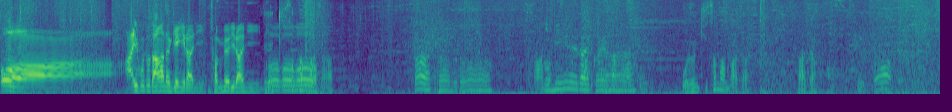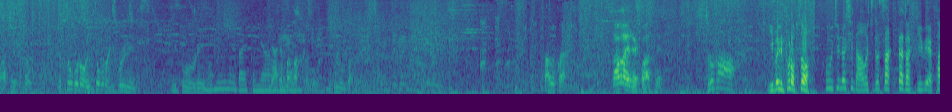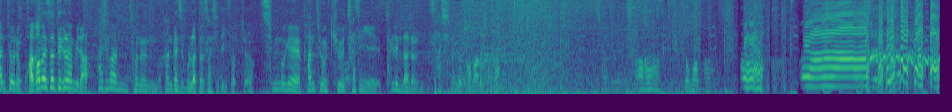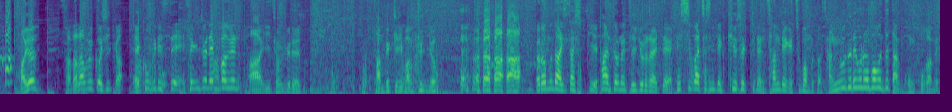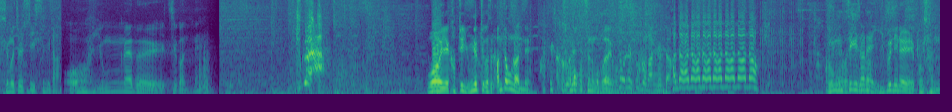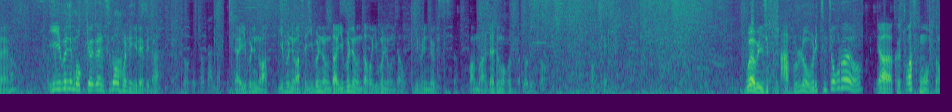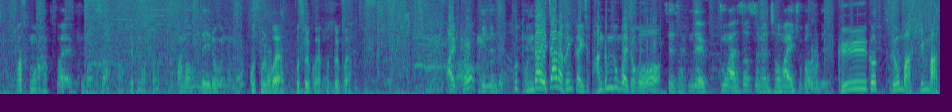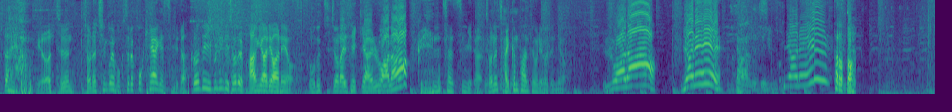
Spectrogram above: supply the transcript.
어... 아이고도 당하는 갱이라니. 전멸이라니. 키선만 맞아. 바텀으로 아, 저 로밍을 갈 거야. 오른 키선만 맞아. 맞아. 어? 맞았어? 이쪽으로 이쪽으로 이블린 이블린 로밍을 갈이 안에 거냐 빨갛어 이블린도 아니야? 싸울 거야? 싸워야 될 것 같아. 들어가. 이블린 풀 없어. 후진호씨 나머지도 싹 다 잡기 위해 판테온은 과감한 선택을 합니다. 하지만 저는 한 가지 몰랐던 사실이 있었죠. 침묵의 판테온 Q 차징이 풀린다는 사실을 이거 점화를 잡나? 아 너무 아파. 과연 살아남을 것인가? 에코 그릴스의 생존 엠방은 아 이 정글은 단백질이 많군요. 여러분도 아시다시피 판테온은 딜교를 할 때 passive가 charging된 Q 스킬은 상대에게 초반부터 장로 드래곤을 먹은 듯한 공포감을 심어줄 수 있습니다. 오 6렙을 찍었네. 죽어! 와얘 갑자기 6렙 찍어서 깜짝 놀랐네. 그거 먹고 쓰는 거 뭐야 이거? 손을 쏘고 맞는다 간다 간다 간다 간다 간다 간다 간다. 궁 쓰기 전에 이블린을 보셨나요? 이블린 목격은 snowballing이 됩니다. 여기 저기 앉았지 야 이블린 왔어 이블린 왔어. 이블린 온다 이블린 온다고 이블린 온다고. 이블린 여기 있었어. 아마 red 먹을 거야. 여기 있어. 오케이. 뭐야 왜 이 새끼? 아 물론 우리 팀 쪽으로요. 야그 초가스 궁 없어. 초가스 궁 없어. 왜궁 없어? 어걔궁 없어. 궁 없는데 이러고 있는 거야? 곧 돌 거야. 곧 돌 거야. 곧 돌 거야 아이 병! 궁 있는데? 곧 돈다 했잖아. 그러니까 이제 방금 돈 거야 저거. 세상 근데 궁 안 썼으면 저 많이 죽었는데. 그것도 맞긴 맞다요. 여튼 저는 친구의 복수를 꼭 해야겠습니다. 그런데 이블린이 저를 방해하려 하네요. 너도 뒤져라 이 새끼야. 일로 와라! 괜찮습니다. 저는 잘 큰 판테온이거든요. 일로 와라! 미안해! 이상한 있는데 미안해! 살았다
